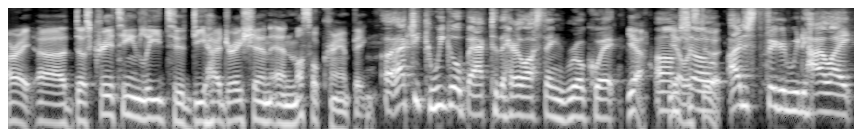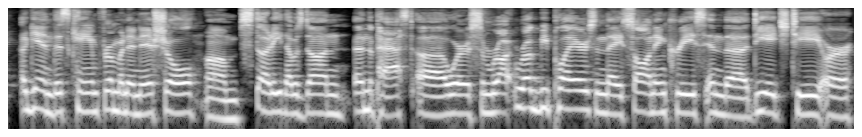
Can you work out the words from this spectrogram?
All right. Uh, does creatine lead to dehydration and muscle cramping? Uh, actually, can we go back to the hair loss thing real quick? Yeah. Um, yeah, let's so do it. I just figured we'd highlight again. This came from an initial um, study that was done in the past, uh, where some ru- rugby players and they saw an increase in the DHT or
